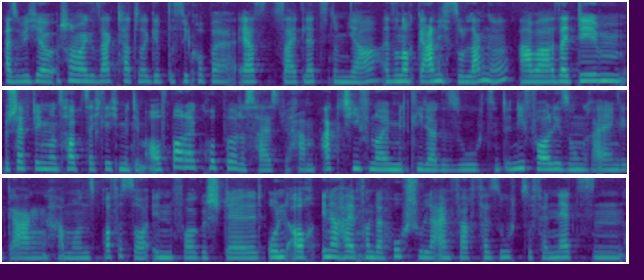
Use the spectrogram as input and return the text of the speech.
Also wie ich ja schon mal gesagt hatte, gibt es die Gruppe erst seit letztem Jahr, also noch gar nicht so lange. Aber seitdem beschäftigen wir uns hauptsächlich mit dem Aufbau der Gruppe. Das heißt, wir haben aktiv neue Mitglieder gesucht, sind in die Vorlesungen reingegangen, haben uns ProfessorInnen vorgestellt und auch innerhalb von der Hochschule einfach versucht zu vernetzen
